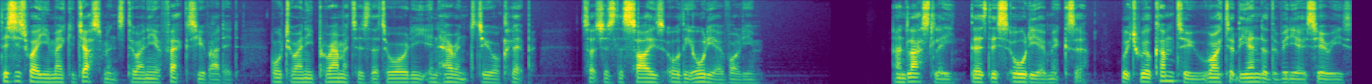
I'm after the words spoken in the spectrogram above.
This is where you make adjustments to any effects you've added, or to any parameters that are already inherent to your clip, such as the size or the audio volume. And lastly, there's this audio mixer, which we'll come to right at the end of the video series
